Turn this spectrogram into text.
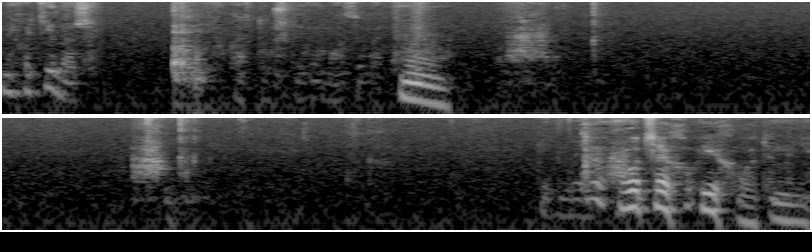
Не хотіла ж в картошки вимазувати. М. Оце і хватить мені.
